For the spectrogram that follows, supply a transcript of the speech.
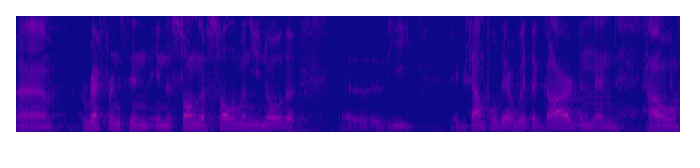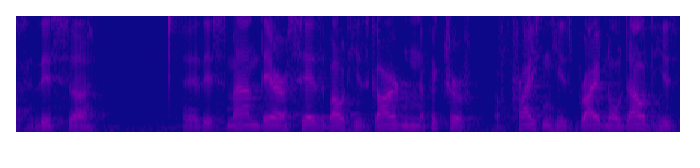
um, referenced in, in the Song of Solomon. You know, the, uh, the example there with the garden and how this, uh, uh this man there says about his garden, a picture of of Christ and his bride, no doubt, his,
